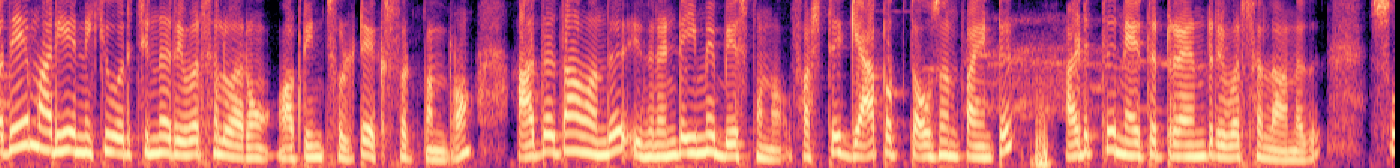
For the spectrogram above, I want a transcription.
அதே மாதிரியே இன்றைக்கி ஒரு சின்ன ரிவர்சல் வரும் அப்படின்னு சொல்லிட்டு எக்ஸ்பெக்ட் பண்ணுறோம் அதை தான் வந்து இது ரெண்டையுமே பேஸ் பண்ணோம். First gap up thousand point அடுத்து நேற்று ட்ரெண்ட் ரிவர்சல் ஆனது. ஸோ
